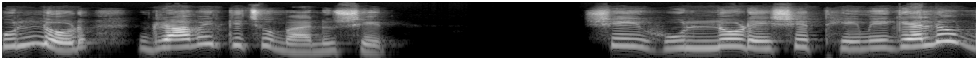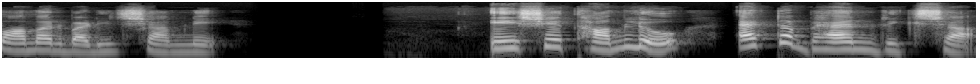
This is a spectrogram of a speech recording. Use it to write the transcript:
হুল্লোড় গ্রামের কিছু মানুষের। সেই হুল্লোড় এসে থেমে গেল মামার বাড়ির সামনে। এসে থামল একটা ভ্যান রিক্সা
